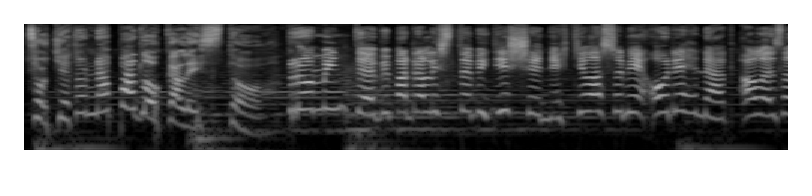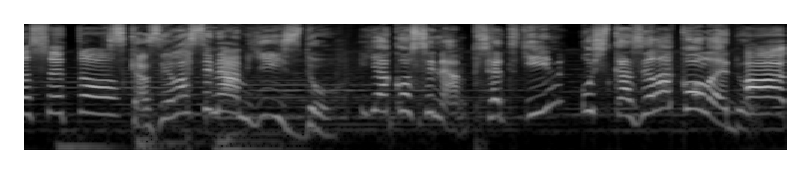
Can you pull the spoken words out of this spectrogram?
Co tě to napadlo, Kalisto? Promiňte, vypadali jste vyděšeně. Chtěla jsem je odehnat, ale zase to... Zkazila si nám jízdu. Jako si nám předtím už zkazila koledu. A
